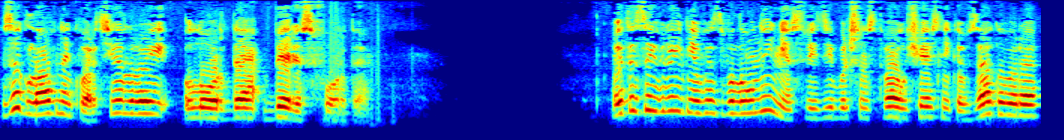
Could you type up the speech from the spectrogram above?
за главной квартирой лорда Бересфорда. Это заявление вызвало уныние среди большинства участников заговора,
